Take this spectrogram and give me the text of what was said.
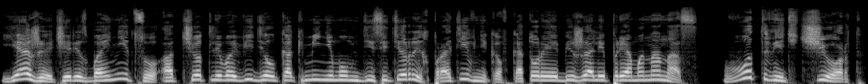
Я же через бойницу отчетливо видел как минимум десятерых противников, которые бежали прямо на нас. Вот ведь черт!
